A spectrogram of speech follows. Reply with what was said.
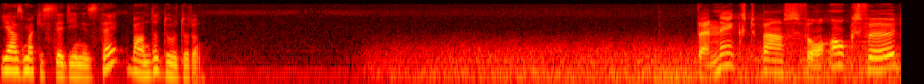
Yazmak istediğinizde bandı durdurun. The next bus for Oxford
